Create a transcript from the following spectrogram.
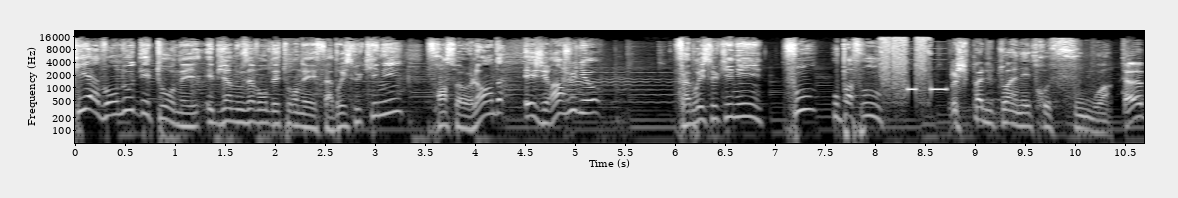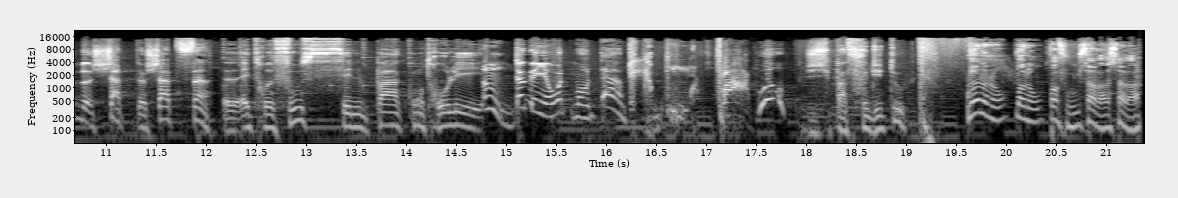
Qui avons-nous détourné? Eh bien, nous avons détourné Fabrice Lucchini, François Hollande et Gérard Jugnot. Fabrice Lucchini, fou ou pas fou? Je suis pas du tout un être fou, moi. Tub, chatte, chatte, fin. Euh, être fou, c'est ne pas contrôler. Hum, Je suis pas fou du tout. Non, non, non, non, non, pas fou, ça va, ça va.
